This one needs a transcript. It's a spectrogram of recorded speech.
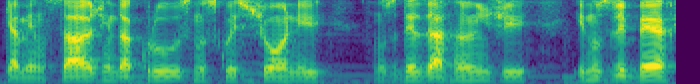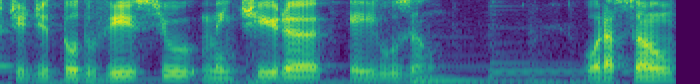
que a mensagem da cruz nos questione, nos desarranje e nos liberte de todo vício, mentira e ilusão. Oração:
